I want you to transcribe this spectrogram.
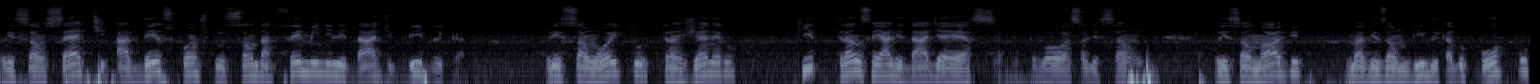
Lição 7: A desconstrução da feminilidade bíblica. Lição 8: Transgênero. Que transrealidade é essa? Muito boa essa lição, hein? Lição 9: Uma visão bíblica do corpo.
